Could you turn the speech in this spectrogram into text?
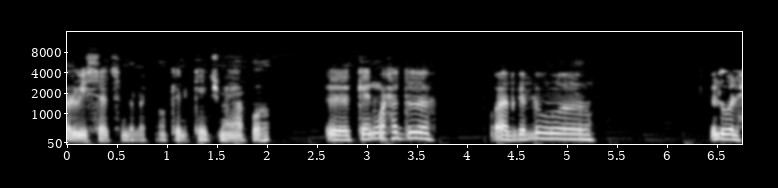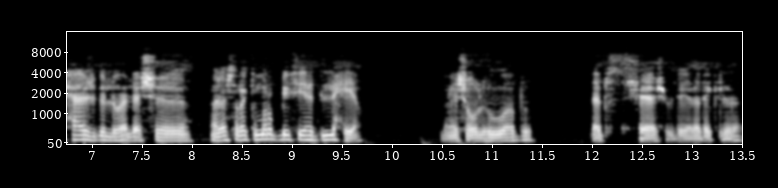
رويسات كان كاينش ما يعرفوها؟ أه، كان واحد واحد قال له قال له الحاج قال له علاش علاش راك مربي في هاد اللحية؟ مع شغل هو ب- لابس الشاش وداير هذاك ال-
